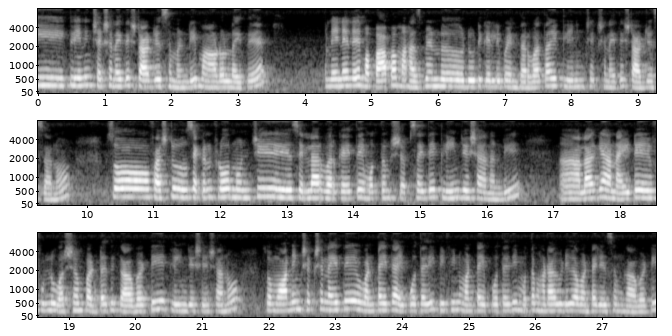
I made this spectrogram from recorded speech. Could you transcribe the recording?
ఈ క్లీనింగ్ సెక్షన్ అయితే స్టార్ట్ చేస్తామండి మా ఆడోళ్ళు అయితే నేనైతే మా పాప మా హస్బెండ్ డ్యూటీకి వెళ్ళిపోయిన తర్వాత ఈ క్లీనింగ్ సెక్షన్ అయితే స్టార్ట్ చేస్తాను సో ఫస్ట్ సెకండ్ ఫ్లోర్ నుంచి సెల్లార్ వరకు అయితే మొత్తం స్టెప్స్ అయితే క్లీన్ చేశానండి. అలాగే ఆ నైటే ఫుల్ వర్షం పడ్డది కాబట్టి క్లీన్ చేసేసాను. సో మార్నింగ్ సెక్షన్ అయితే వంట అయితే అయిపోతుంది టిఫిన్ వంట అయిపోతుంది మొత్తం హడావిడిగా వంట చేసాం కాబట్టి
